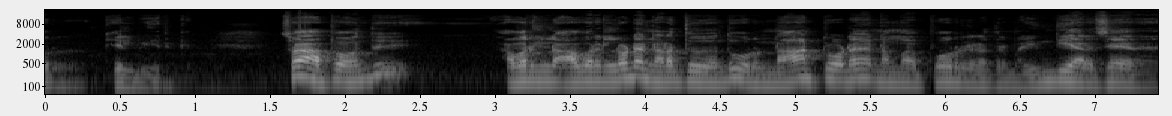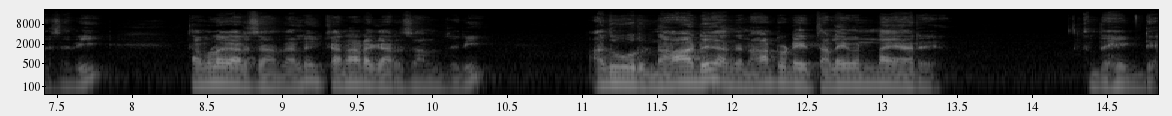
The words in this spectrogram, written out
ஒரு கேள்வி இருக்குது ஸோ அப்போ வந்து அவர்கள் அவர்களோட நடத்துவது வந்து ஒரு நாட்டோட நம்ம போர் நடத்துகிற மாதிரி இந்திய அரசே சரி தமிழக அரசாக இருந்தாலும் கர்நாடக அரசாலும் சரி அது ஒரு நாடு அந்த நாட்டுடைய தலைவன் தான் யார்? அந்த ஹெக்டே.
